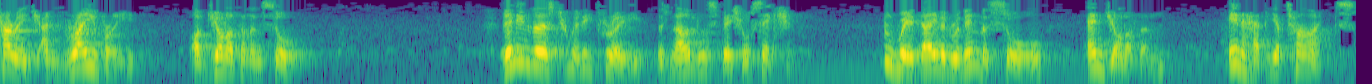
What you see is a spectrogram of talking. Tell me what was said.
courage and bravery of Jonathan and Saul. Then in verse 23, there's another little special section where David remembers Saul and Jonathan in happier times,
